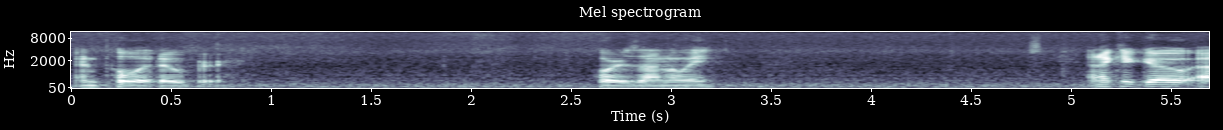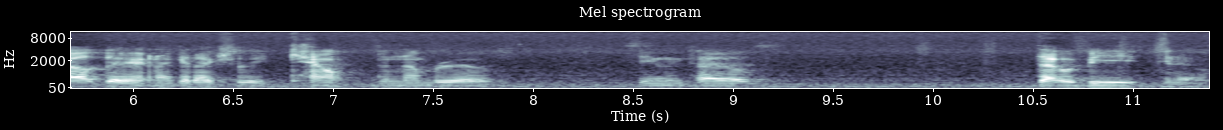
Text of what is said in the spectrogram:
and pull it over horizontally. And I could go out there and I could actually count the number of ceiling tiles. That would be, you know,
